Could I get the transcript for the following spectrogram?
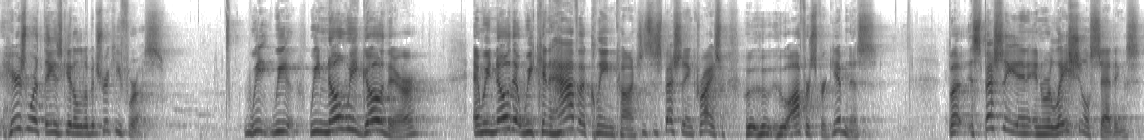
here's where things get a little bit tricky for us we, we, we know we go there, and we know that we can have a clean conscience, especially in Christ, who, who, who offers forgiveness. But especially in, in relational settings,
